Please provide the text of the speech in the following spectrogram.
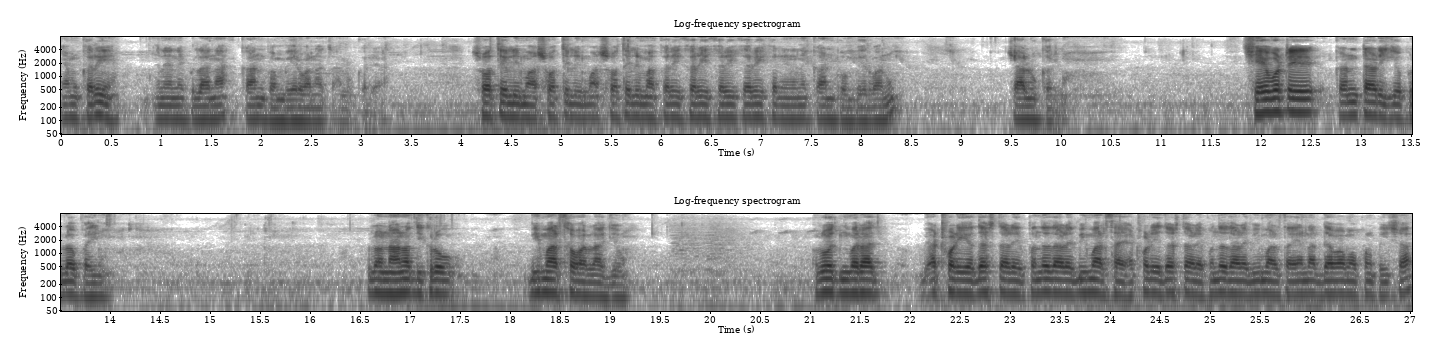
એમ કરી અને એને પેલાના કાન ભંભેરવાના ચાલુ કર્યા. સોતેલીમાં સોતેલીમાં સોતેલીમાં કરી કરી કરી કરી, કરીને એને કાન ભંભેરવાનું ચાલુ કર્યું. છેવટે કંટાળી ગયો પેલો ભાઈ. પેલો નાનો દીકરો બીમાર થવા લાગ્યો. રોજમરાજ અઠવાડિયે દસ દાડે, પંદર દાડે બીમાર થાય, અઠવાડિયે દસ દાડે, પંદર દાડે બીમાર થાય, એના દવામાં પણ પૈસા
